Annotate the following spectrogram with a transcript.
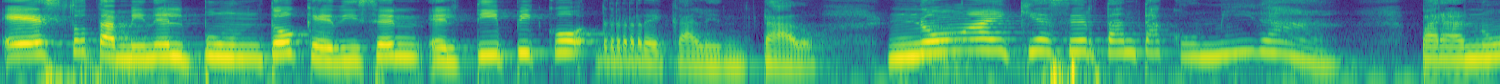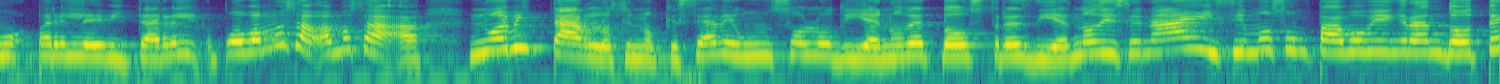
esto también el punto que dicen el típico recalentado. No hay que hacer tanta comida para no, para evitar el, pues vamos a, vamos a, no evitarlo, sino que sea de un solo día, no de dos, tres días. No dicen, ay, hicimos un pavo bien grandote,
